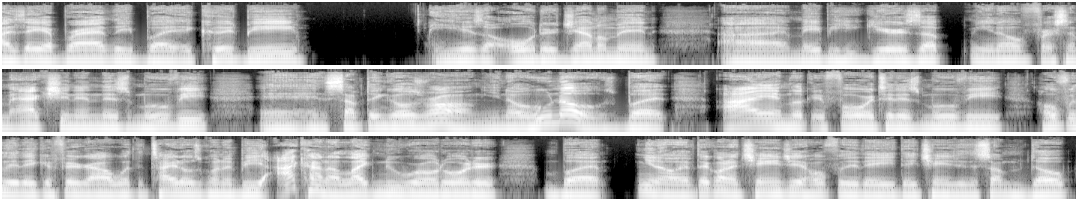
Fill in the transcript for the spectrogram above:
Isaiah Bradley, but it could be. He is an older gentleman. Uh, maybe he gears up, you know, for some action in this movie and, and, something goes wrong. You know, who knows? But I am looking forward to this movie. Hopefully, they can figure out what the title is going to be. I kind of like New World Order, but you know, if they're going to change it, hopefully they they change it to something dope.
